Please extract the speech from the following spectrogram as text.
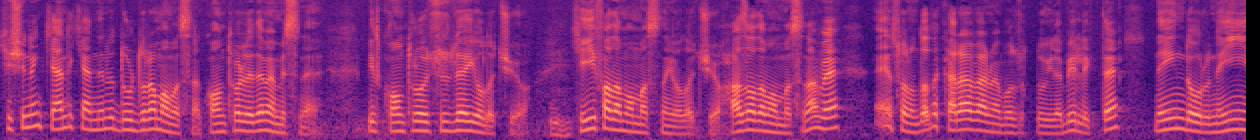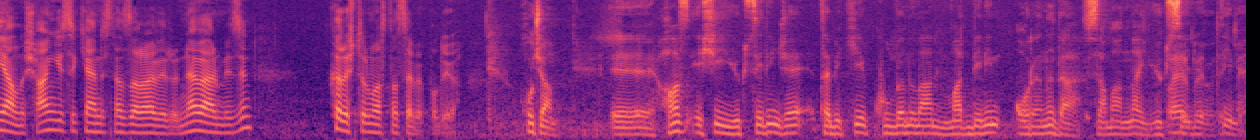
kişinin kendi kendini durduramamasına, kontrol edememesine, bir kontrolsüzlüğe yol açıyor. Keyif alamamasına yol açıyor. Haz alamamasına ve en sonunda da karar verme bozukluğuyla birlikte neyin doğru, neyin yanlış, hangisi kendisine zarar verir, ne vermezin karıştırmasına sebep oluyor. Hocam e, haz eşiği yükselince tabii ki kullanılan maddenin oranı da zamanla yükseliyor Elbette değil ki. mi?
